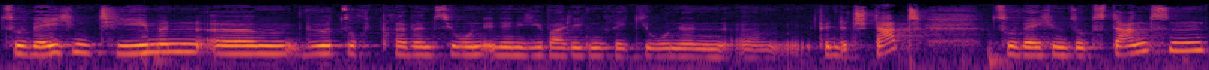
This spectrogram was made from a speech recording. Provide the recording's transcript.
Zu welchen Themen ähm, wird Suchtprävention in den jeweiligen Regionen ähm, findet statt? Zu welchen Substanzen?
